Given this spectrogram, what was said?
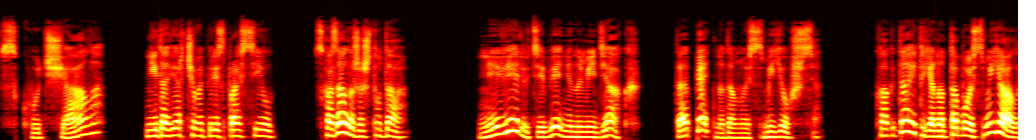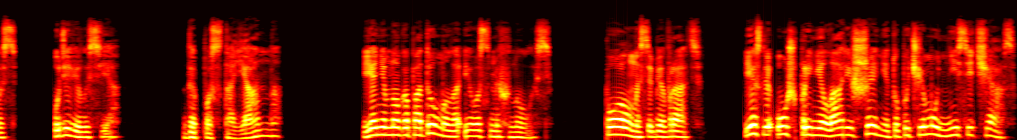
«Скучала?» — недоверчиво переспросил. «Сказала же, что да». «Не верю тебе ни на медяк. Ты опять надо мной смеешься». «Когда это я над тобой смеялась?» — удивилась я. «Да постоянно». Я немного подумала и усмехнулась. Полно себе врать. Если уж приняла решение, то почему не сейчас?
